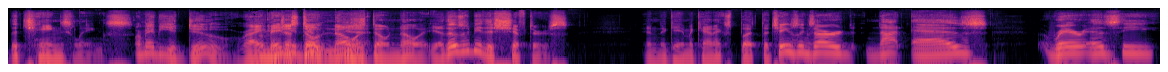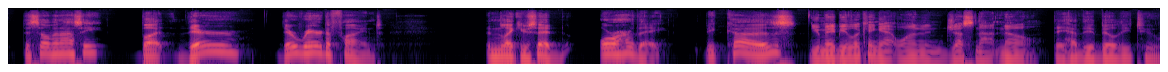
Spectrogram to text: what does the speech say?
the changelings. or maybe you do, right? Or You maybe just you do. don't know you it. just don't know it. Yeah, those would be the shifters in the game mechanics, but the changelings are not as rare as the the Sylvanasi, but they're they're rare to find. And like you said, or are they? Because You may be looking at one and just not know. they have the ability to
